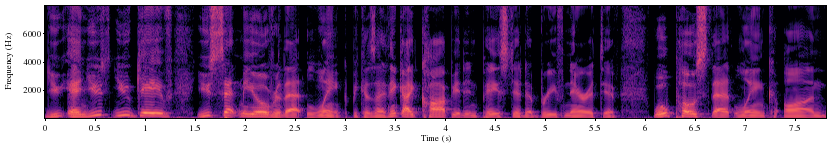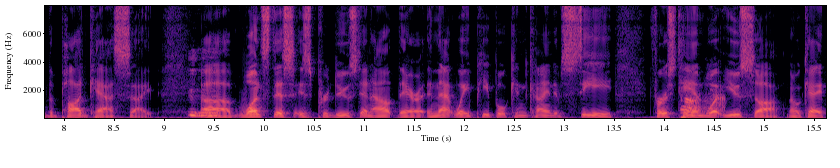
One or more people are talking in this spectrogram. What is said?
you and you you gave you sent me over that link because I think I copied and pasted a brief narrative. We'll post that link on the podcast site mm-hmm. uh, once this is produced and out there, and that way people can kind of see firsthand oh, what you saw. Okay,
